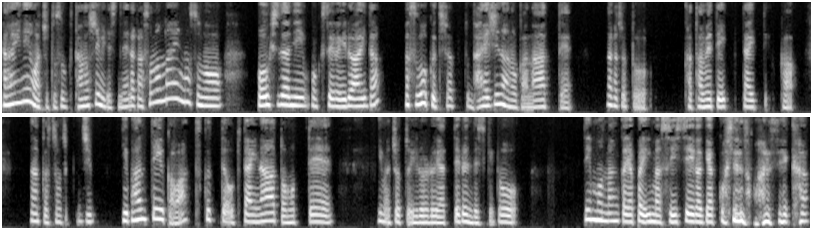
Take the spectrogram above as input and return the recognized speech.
来年はちょっとすごく楽しみですね。だからその前のその、大牛座に木星がいる間がすごくちょっと大事なのかなって、なんかちょっと固めていきたいっていうか、なんかそのじ基盤っていうかは作っておきたいなと思って、今ちょっといろいろやってるんですけど、でもなんかやっぱり今水星が逆行してるのもあるせいか、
